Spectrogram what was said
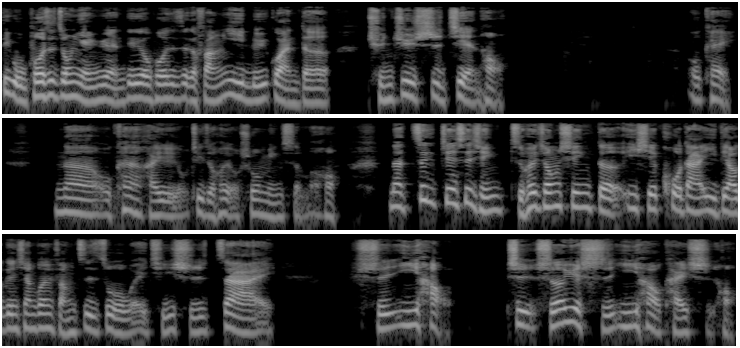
第五波是中研院，第六波是这个防疫旅馆的群聚事件哈。OK。那我看还有记者会有说明什么哈？那这件事情指挥中心的一些扩大疫调跟相关防治作为，其实在十一号是十二月十一号开始哈。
